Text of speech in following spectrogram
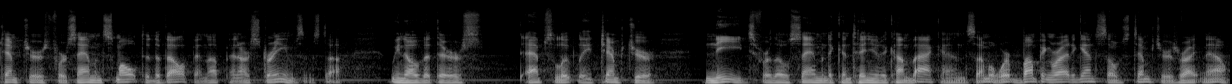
temperatures for salmon smolt to develop in up in our streams and stuff. We know that there's absolutely temperature needs for those salmon to continue to come back and some of we're bumping right against those temperatures right now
